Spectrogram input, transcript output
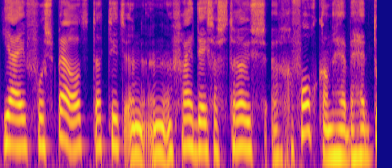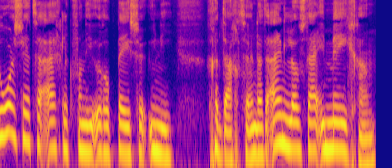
Jij voorspelt dat dit een, een, een vrij desastreus uh, gevolg kan hebben. Het doorzetten eigenlijk van die Europese Unie-gedachte. En dat eindeloos daarin meegaan.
